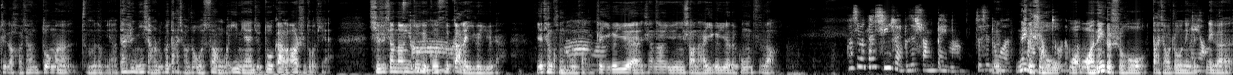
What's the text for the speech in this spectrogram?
这个好像多么怎么怎么样。但是你想，如果大小周我算过，一年就多干了二十多天，其实相当于多给公司干了一个月，也挺恐怖的哦。这一个月相当于你少拿一个月的工资啊。哦，是吗？但薪水不是双倍吗？就是如果那个时候我我那个时候大小周那个那个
